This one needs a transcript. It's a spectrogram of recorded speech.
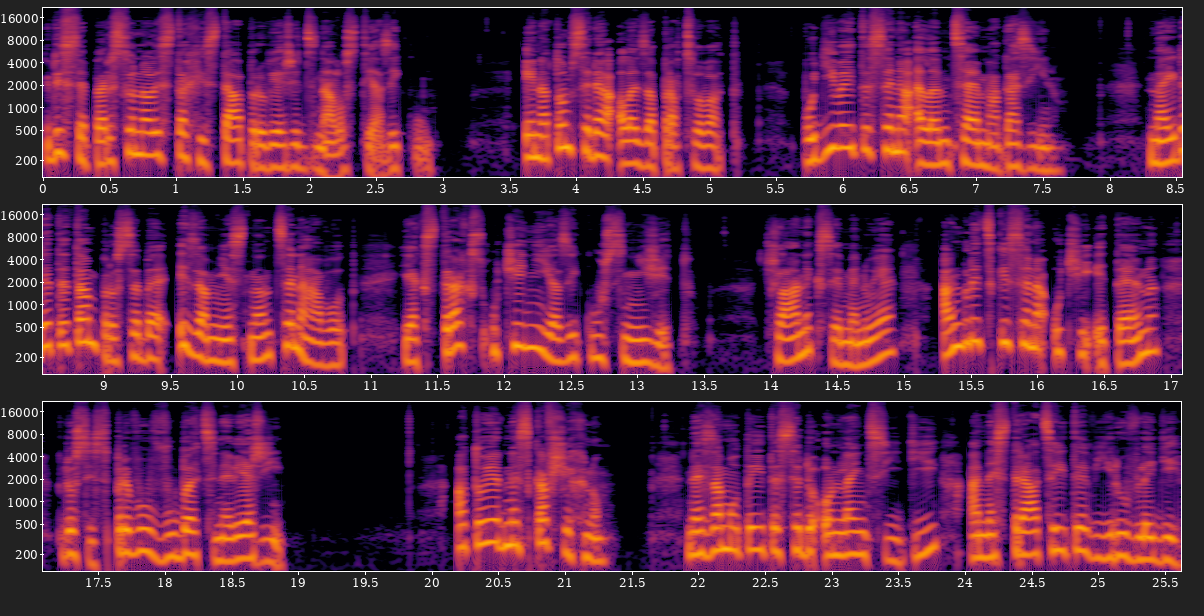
kdy se personalista chystá prověřit znalost jazyků. I na tom se dá ale zapracovat. Podívejte se na LMC magazín. Najdete tam pro sebe i zaměstnance návod, jak strach z učení jazyků snížit. Článek se jmenuje Anglicky se naučí i ten, kdo si zprvu vůbec nevěří. A to je dneska všechno. Nezamotejte se do online sítí a nestrácejte víru v lidi.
